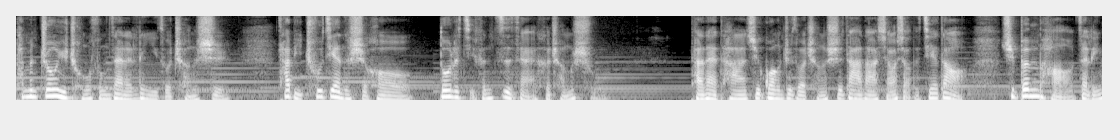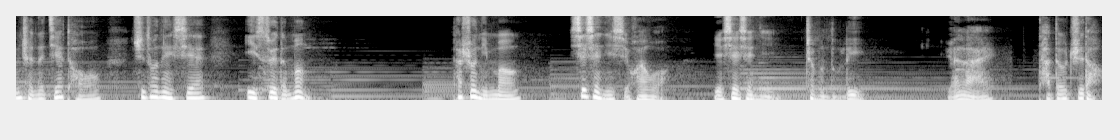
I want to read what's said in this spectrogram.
他们终于重逢在了另一座城市，他比初见的时候多了几分自在和成熟。他带他去逛这座城市大大小小的街道，去奔跑在凌晨的街头，去做那些易碎的梦。他说：“柠檬，谢谢你喜欢我，也谢谢你这么努力。原来。”他都知道。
